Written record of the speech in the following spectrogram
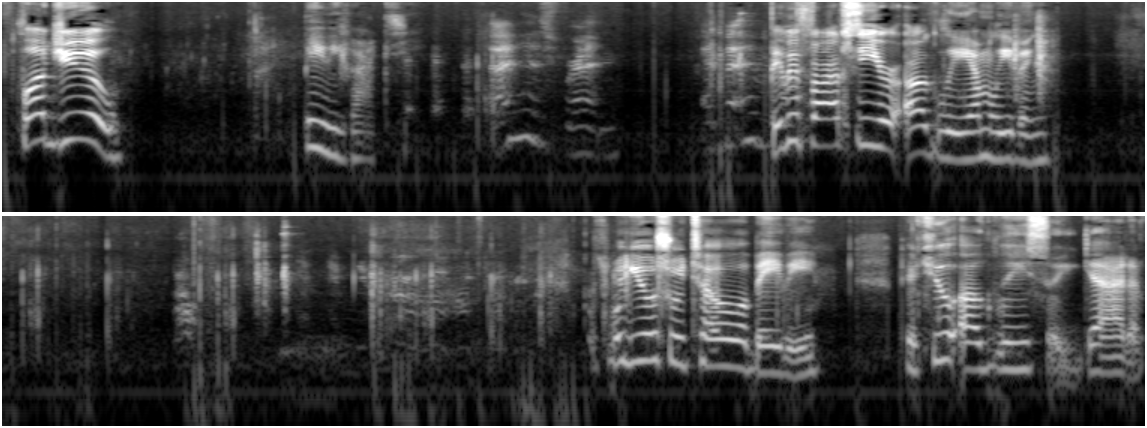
Flood you. Baby Foxy. I'm his friend. I met him. Baby Foxy, you're ugly. I'm leaving. That's what you usually tell a baby. They're too ugly, so you gotta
